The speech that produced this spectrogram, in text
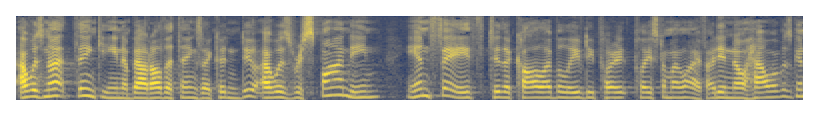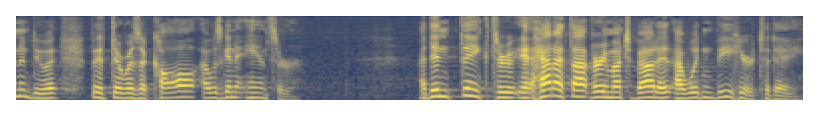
I was not thinking about all the things I couldn't do. I was responding in faith to the call I believed He placed on my life. I didn't know how I was going to do it, but there was a call I was going to answer. I didn't think through it. Had I thought very much about it, I wouldn't be here today.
